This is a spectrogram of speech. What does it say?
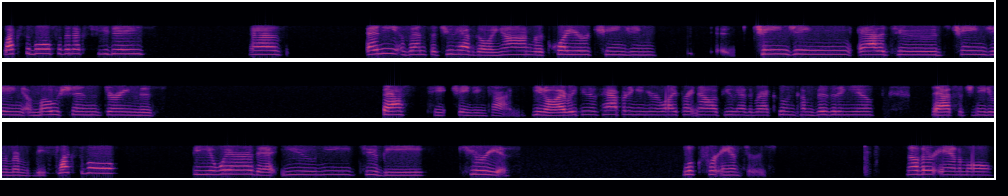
flexible for the next few days, as any events that you have going on require changing changing attitudes, changing emotions during this fast t- changing time. You know, everything that's happening in your life right now, if you had the raccoon come visiting you, that's what you need to remember. Be flexible. Be aware that you need to be curious. Look for answers. Another animal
